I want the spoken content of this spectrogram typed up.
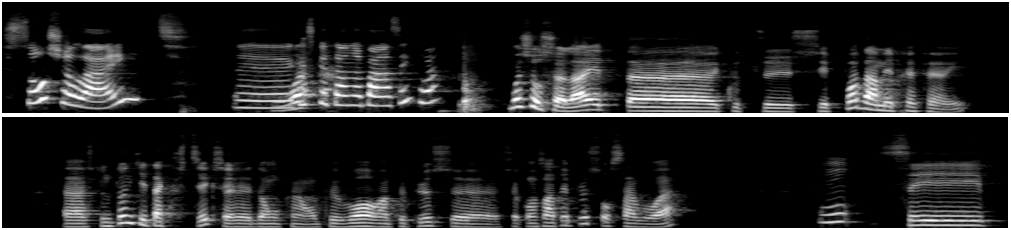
Socialite. Euh, Ouais. Qu'est-ce que t'en as pensé, toi? Moi, sur Solite, euh, écoute, c'est pas dans mes préférés. C'est une tune qui est acoustique, donc on peut voir un peu plus, se concentrer plus sur sa voix. Mm. C'est,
